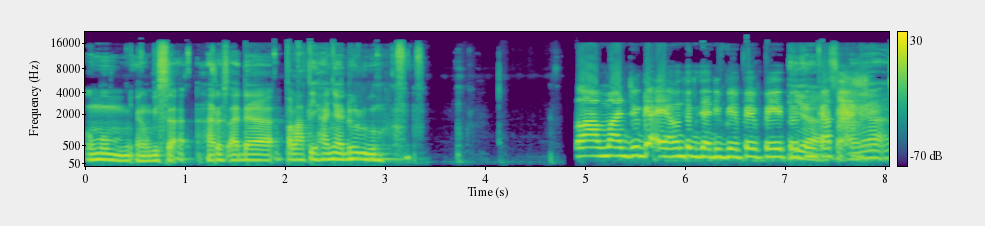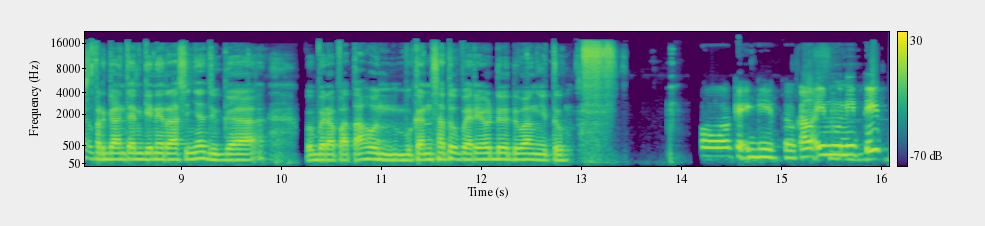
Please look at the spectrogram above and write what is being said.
umum yang bisa harus ada pelatihannya dulu lama juga ya untuk jadi BPP itu iya, tingkat. soalnya pergantian generasinya juga beberapa tahun bukan satu periode doang itu. Oh kayak gitu. Kalau immunity hmm.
